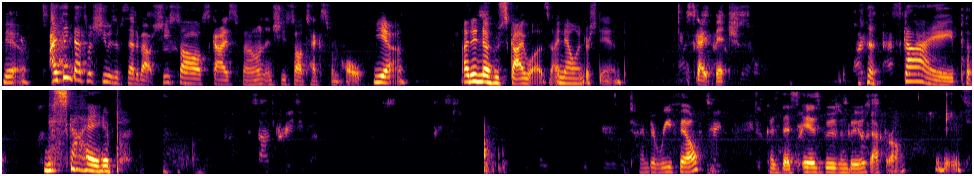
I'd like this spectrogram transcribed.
Yeah, I think that's what she was upset about. She saw Skye's phone and she saw text from Holt. yeah. I didn't know who Skye was. I now understand. Skype bitch. Skype. Skype. It sounds Time to refill because this is booze and booze after all, It is.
